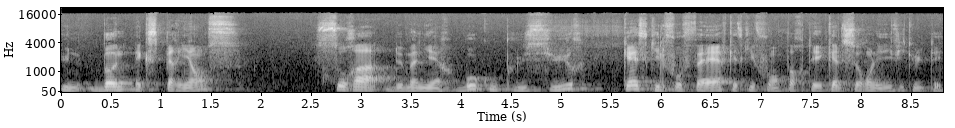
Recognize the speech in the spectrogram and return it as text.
une bonne expérience saura de manière beaucoup plus sûre qu'est-ce qu'il faut faire, qu'est-ce qu'il faut emporter, quelles seront les difficultés.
